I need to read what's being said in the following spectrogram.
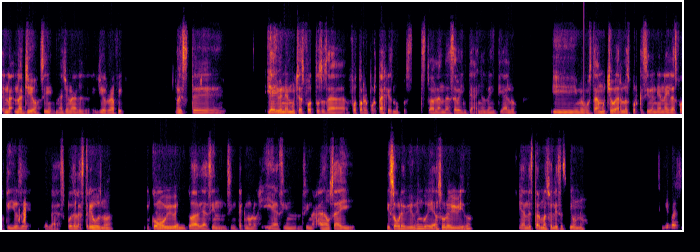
eh, Na- Nat Geo, sí, National Geographic. Este, y ahí venían muchas fotos, o sea, fotoreportajes, ¿no? Pues estoy hablando de hace 20 años, 20 y algo. Y me gustaba mucho verlos porque sí venían ahí las fotillos de, de las, pues de las tribus, ¿no? Y cómo viven todavía sin, sin tecnología, sin, sin nada, o sea, y, y sobreviven, güey, han sobrevivido y han de estar más felices que uno. Sí, pues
